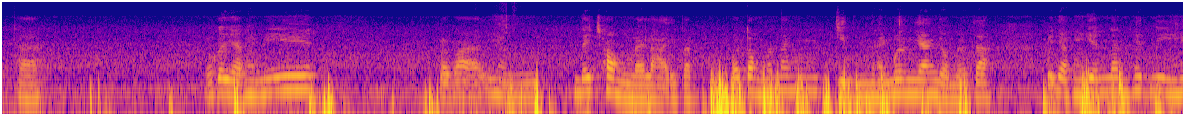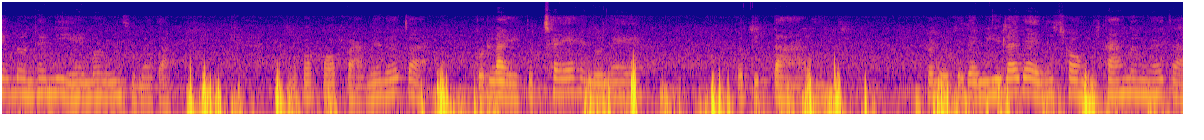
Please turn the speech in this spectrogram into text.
ัทธาแล้วก็อยากให้มีแบบว่าอย่าง ได้ช่องหลาย ๆ แบบก็ต้องมานั่งกินให้เมืองย่างเดี๋ยวแม่จ้ะก็อยากให้เฮ็ดนั่นเฮ็ดนี่เฮ็ดโน่นเฮ็ดนี่ให้เมืองสิแม่จ้ะแล้วก็ขอฝากไว้เด้อจ้ะกดไลค์กดแชร์ให้หนูแน่กดติดตามเพื่อหนูจะได้มีรายได้ในช่องอีกครั้งหนึ่งนะจ้ะ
